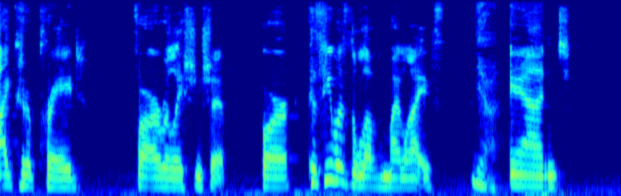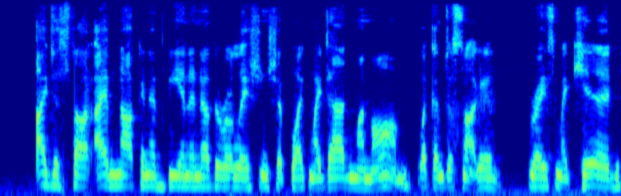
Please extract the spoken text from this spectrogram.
I could have prayed for our relationship, or because he was the love of my life, Yeah. and I just thought I'm not going to be in another relationship like my dad and my mom. Like, I'm just not going to raise my kid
